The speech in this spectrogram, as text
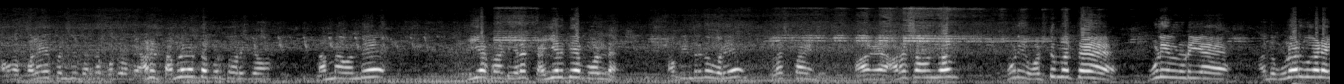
அவங்க பழைய பென்ஷன் திட்டத்தை கொண்டு வர ஆனால் தமிழகத்தை பொறுத்த வரைக்கும் நம்ம வந்து பிஎஃப்ஆர்டியில் கையெழுத்தே போடல அப்படின்றது ஒரு ப்ளஸ் பாயிண்ட் ஆக அரசாங்கம் ஊழிய ஒட்டுமொத்த ஊழியர்களுடைய அந்த உணர்வுகளை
